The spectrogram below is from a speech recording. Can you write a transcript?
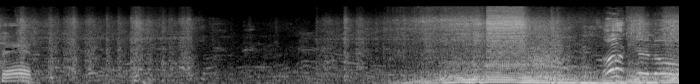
shit. Okay, Lord.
